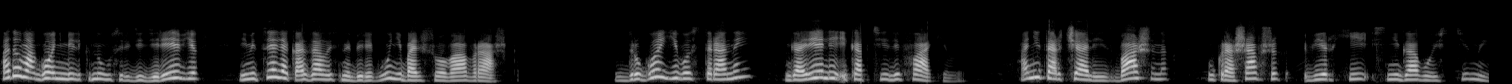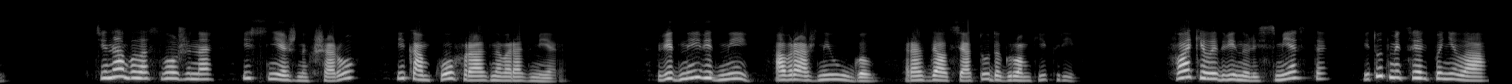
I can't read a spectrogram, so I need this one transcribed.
Потом огонь мелькнул среди деревьев, и Мицель оказалась на берегу небольшого овражка. С другой его стороны горели и коптили факелы. Они торчали из башенок, украшавших верхи снеговой стены. Стена была сложена из снежных шаров и комков разного размера. «Видны, видны, овражный угол!» — раздался оттуда громкий крик. Факелы двинулись с места, и тут Мицель поняла,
